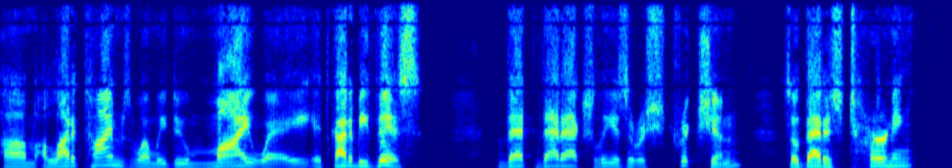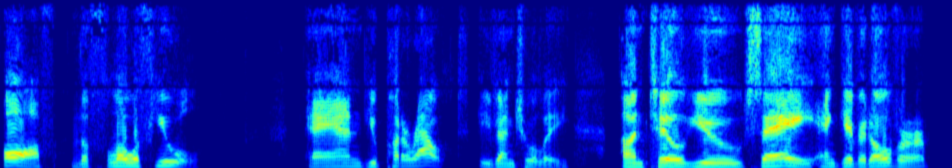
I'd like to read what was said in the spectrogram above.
Um, a lot of times when we do my way, it's got to be this, that that actually is a restriction. So that is turning off the flow of fuel and you put her out eventually until you say and give it over.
